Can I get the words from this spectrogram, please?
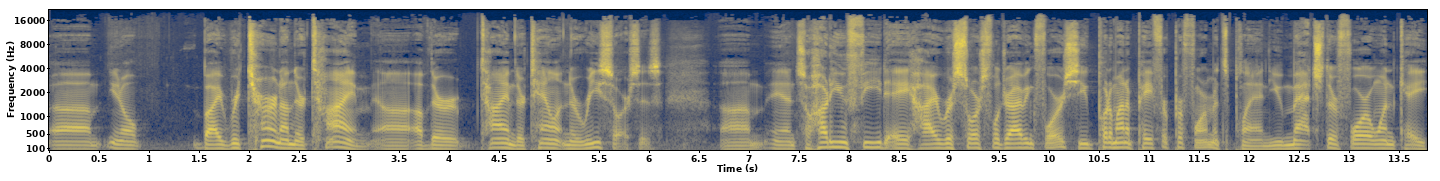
um, you know, by return on their time, uh, of their time, their talent, and their resources. Um, and so, how do you feed a high resourceful driving force? You put them on a pay for performance plan. You match their 401k.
